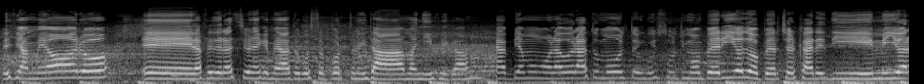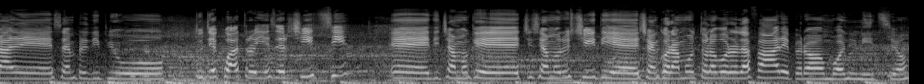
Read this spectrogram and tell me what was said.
le Fiamme Oro e la federazione che mi ha dato questa opportunità magnifica. Abbiamo lavorato molto in quest'ultimo periodo per cercare di migliorare sempre di più tutti e quattro gli esercizi e diciamo che ci siamo riusciti e c'è ancora molto lavoro da fare però è un buon inizio.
